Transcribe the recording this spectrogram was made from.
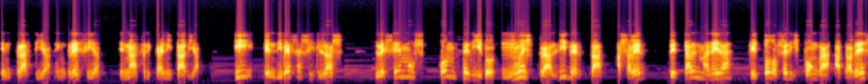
en Tracia, en Grecia, en África, en Italia y en diversas islas, les hemos concedido nuestra libertad, a saber, de tal manera que todo se disponga a través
